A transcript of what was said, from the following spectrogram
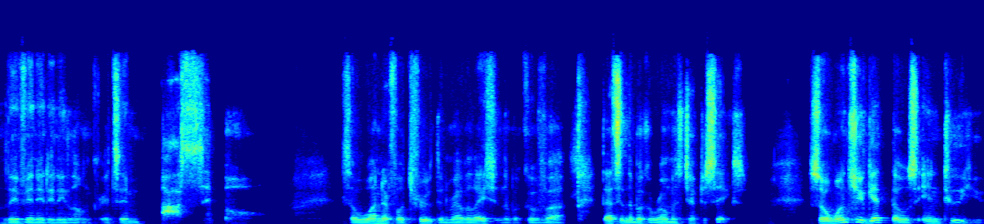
live in it any longer. It's impossible. It's a wonderful truth in Revelation, the book of uh, that's in the book of Romans, chapter six. So once you get those into you,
